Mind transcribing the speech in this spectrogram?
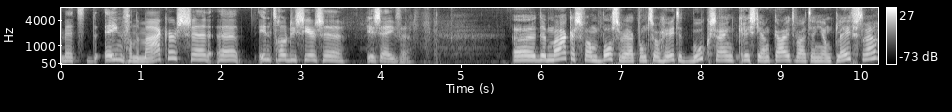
met een van de makers. Introduceer ze eens even. De makers van Boswerk, want zo heet het boek, zijn Christian Kuitwaard en Jan Kleefstra.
